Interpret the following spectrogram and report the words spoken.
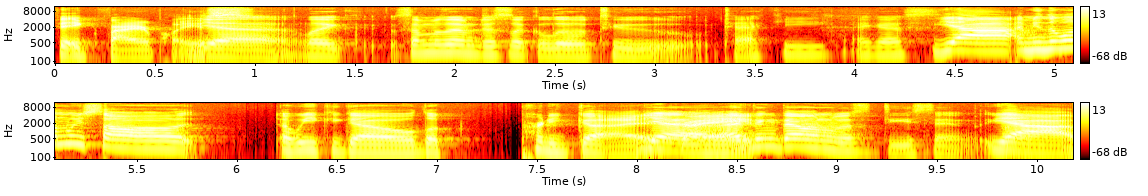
fake fireplace yeah, like some of them just look a little too tacky. I guess. yeah i mean the one we saw a week ago looked pretty good Yeah, right I think that one was decent. but- yeah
